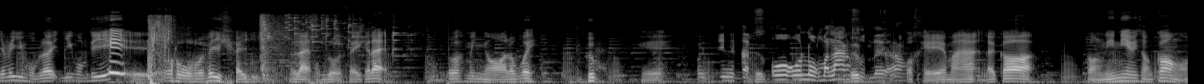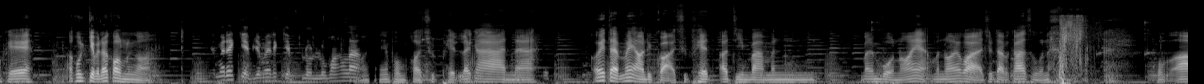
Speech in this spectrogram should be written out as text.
ยังไม่ยิงผมเลยยิงผมทีโอ้โหมันไม่มีใครยิงไม่เป็นไรผมโดดไปก็ได้โอ้ไม่งอแล้วเว้ยปึ๊บโอเค โอ้ยจริงสัตว์โอ้โอ้ลงมาล่างสุดเลยเอ้าโอเคมาฮะแล้วก็กล่องนี้เนี่ยมีสองกล่องโอเคเอาคุณเก็บไปแล้วกล่องหนึ่งเหรอยังไม่ได้เก็บยังไม่ได้เก็บหล่นลงมาข้างล่าง งั้นผมขอชุดเพชรแล้วกันนะ เอ้ยแต่ไม่เอาดีกว่าชุดเพชรเอาจริงป่ะมันมันบวกน้อยอะมันน้อยกว่าชุดดาบพิฆาตศูนย์ ผมเอา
